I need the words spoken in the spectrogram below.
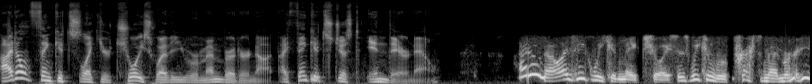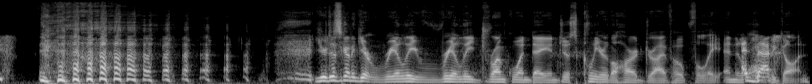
I don't think it's like your choice whether you remember it or not. I think it's just in there now. I don't know. I think we can make choices. We can repress memories. You're just gonna get really, really drunk one day and just clear the hard drive, hopefully, and it'll all be gone.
